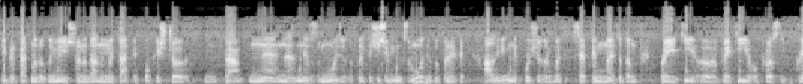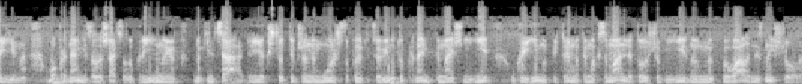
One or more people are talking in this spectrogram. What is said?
І прекрасно розуміє, що на даному етапі поки що Трамп не, не, не в змозі зупинити, точніше він в змозі зупинити, але він не хоче зробити це тим методом, про які е, про який його просить Україна, або принаймні залишатися з Україною до кінця. Якщо ти вже не можеш зупинити цю війну, то принаймні ти маєш її Україну підтримати максимально для того, щоб її не вбивали, не знищували.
